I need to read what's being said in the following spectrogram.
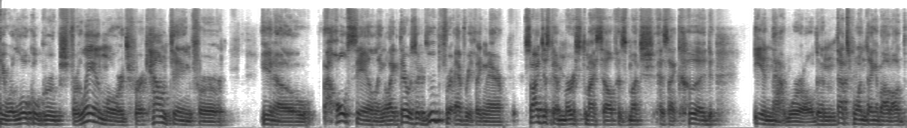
there were local groups for landlords, for accounting, for you know, wholesaling. Like there was a group for everything there. So I just immersed myself as much as I could in that world. And that's one thing about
